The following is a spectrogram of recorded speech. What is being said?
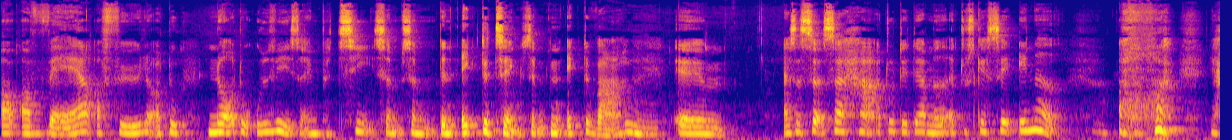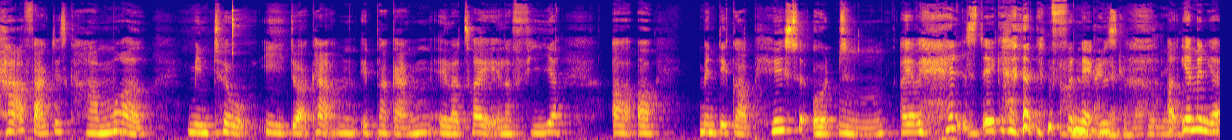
og, og være og føle, og du, når du udviser empati som, som den ægte ting, som den ægte vare, mm. øhm, altså så, så har du det der med, at du skal se indad. Og jeg har faktisk hamret min tog i dørkarmen et par gange, eller tre, eller fire, og, og men det gør pisse ondt. Mm. Og jeg vil helst ikke have den fornemmelse. Oh, og, jamen, ja,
